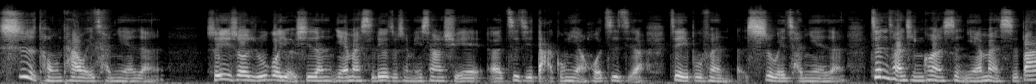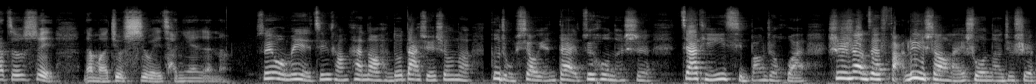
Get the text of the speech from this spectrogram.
视同他为成年人。所以说，如果有些人年满十六周岁没上学，呃，自己打工养活自己了，这一部分视为成年人。正常情况是年满十八周岁，那么就视为成年人了。所以我们也经常看到很多大学生呢，各种校园贷，最后呢是家庭一起帮着还。事实上，在法律上来说呢，就是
